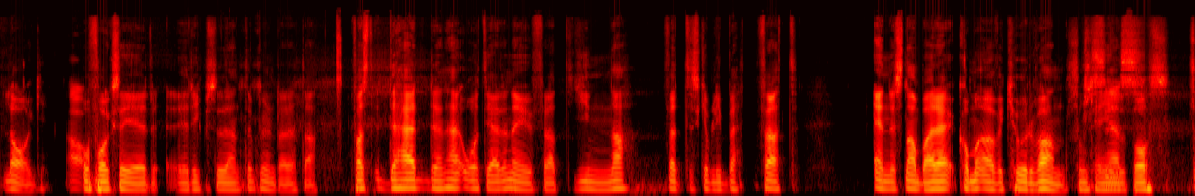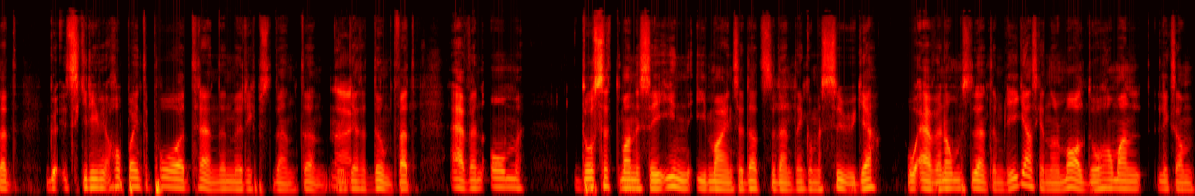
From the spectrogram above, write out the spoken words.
lag. ja, Och folk säger eh, RIP-studenten på grund av detta. Fast det här, den här åtgärden är ju för att gynna, för att det ska bli bättre, för att ännu snabbare komma över kurvan som Precis. kan hjälpa oss. Så att, skriv, hoppa inte på trenden med RIP-studenten. Det är ganska dumt, för att även om, då sätter man sig in i mindset att studenten kommer suga, och även om studenten blir ganska normal, då har man liksom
